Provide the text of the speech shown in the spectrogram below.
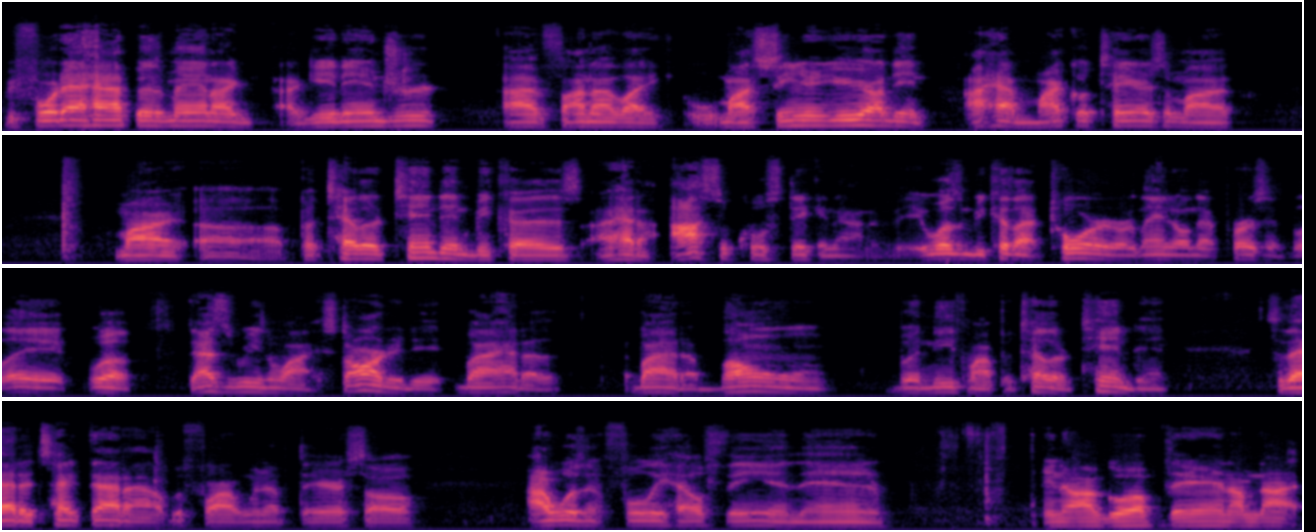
before that happens, man, I, I get injured. I find out like my senior year, I didn't I had micro tears in my my uh patellar tendon because I had an ossicle sticking out of it. It wasn't because I tore it or landed on that person's leg. Well, that's the reason why I started it. But I had a but I had a bone beneath my patellar tendon. So they had to take that out before I went up there. So I wasn't fully healthy and then you know, I go up there and I'm not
